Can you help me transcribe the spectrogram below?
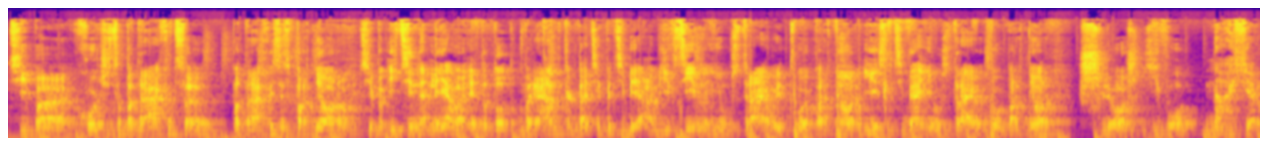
Типа, хочется потрахаться, потрахайся с партнером. Типа, идти налево — это тот вариант, когда типа тебе объективно не устраивает твой партнер. И если тебя не устраивает твой партнер, шлешь его нахер.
